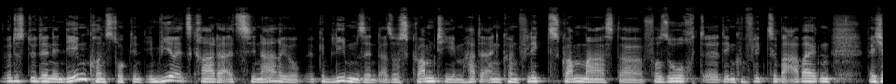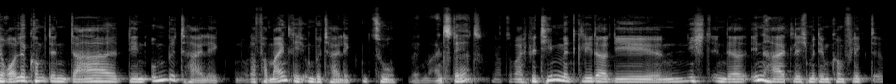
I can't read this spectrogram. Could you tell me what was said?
würdest du denn in dem Konstrukt, in dem wir jetzt gerade als Szenario geblieben sind, also Scrum-Team hatte einen Konflikt, Scrum Master versucht, äh, den Konflikt zu bearbeiten, welche Rolle kommt denn da den Unbeteiligten oder vermeintlich Unbeteiligten zu? Wen meinst du jetzt? Ja, zum Beispiel Teammitglieder, die nicht in der inhaltlich mit dem Konflikt äh,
